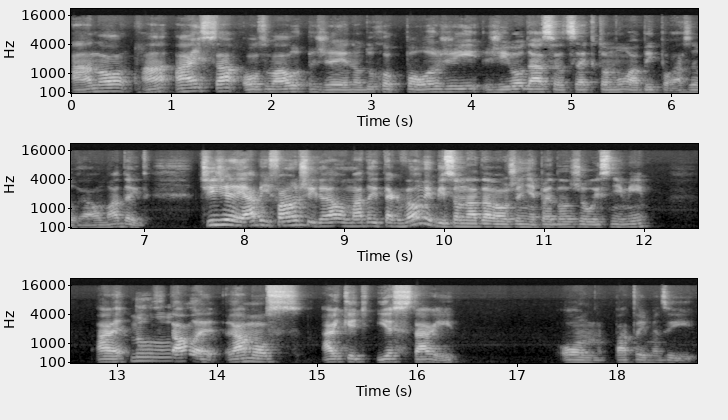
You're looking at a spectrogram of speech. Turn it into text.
Áno, a aj sa ozval, že jednoducho položí život a srdce k tomu, aby porazil Real Madrid. Čiže ja byť fanúšik Real Madrid, tak veľmi by som nadával, že nepredlžili s nimi. Ale no... stále Ramos, aj keď je starý, on patrí medzi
